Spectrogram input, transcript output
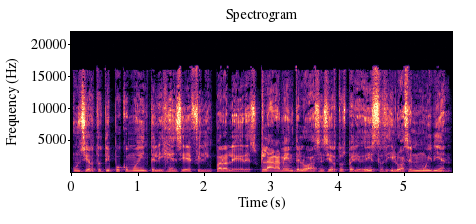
un cierto tipo como de inteligencia y de feeling para leer eso. Claramente lo hacen ciertos periodistas y lo hacen muy bien,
